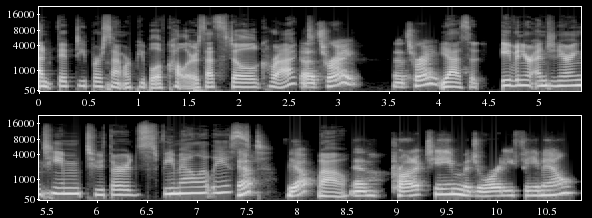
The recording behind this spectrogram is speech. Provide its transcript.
and fifty percent were people of color. Is that still correct? That's right. That's right. Yes. Even your engineering team, two thirds female at least. Yeah. Yeah. Wow. And product team, majority female.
